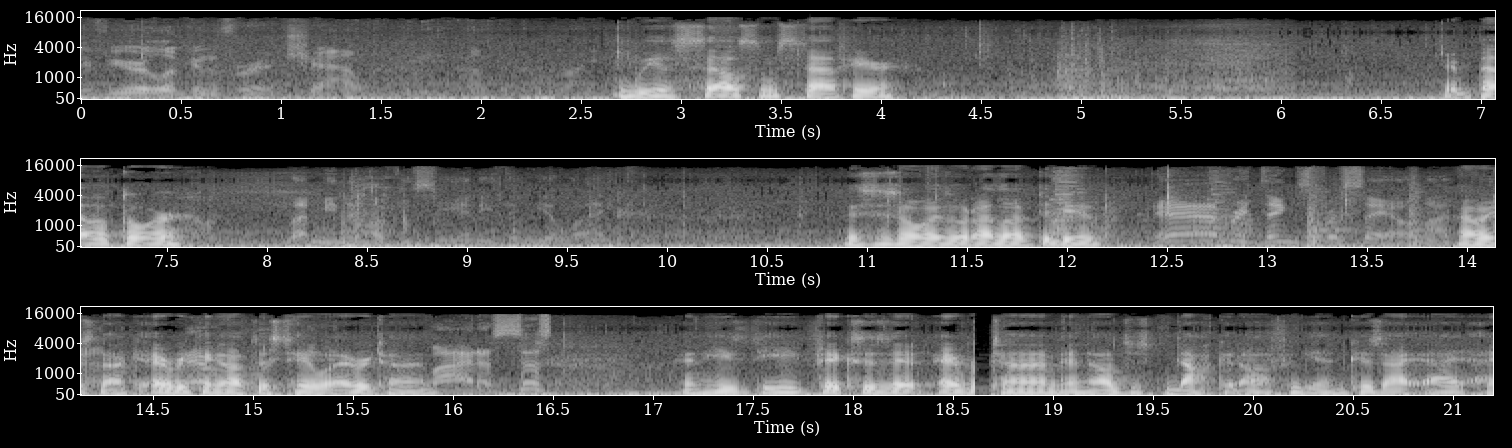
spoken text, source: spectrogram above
If you're looking for a challenge, you come to the right. We'll sell some stuff here. At Belethor. This is always what I love to do. Everything's for sale, my I always knock everything off this table every time. Find a system. And he, he fixes it every time and I'll just knock it off again because I, I, I,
